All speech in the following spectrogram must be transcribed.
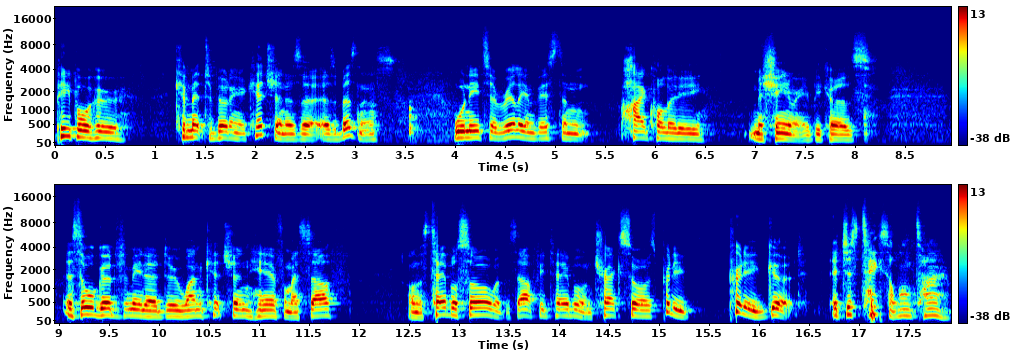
people who commit to building a kitchen as a, as a business will need to really invest in high quality machinery because it's all good for me to do one kitchen here for myself on this table saw with this outfeed table and track saw. It's pretty, pretty good. It just takes a long time.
